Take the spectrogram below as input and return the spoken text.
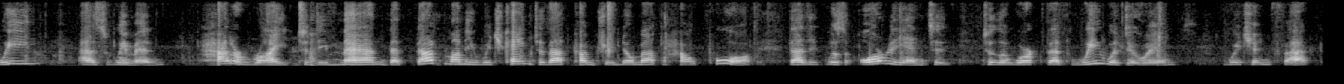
we as women had a right to demand that that money which came to that country, no matter how poor, that it was oriented to the work that we were doing, which in fact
